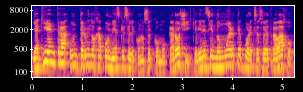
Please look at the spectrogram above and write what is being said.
Y aquí entra un término japonés que se le conoce como karoshi, que viene siendo muerte por exceso de trabajo.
